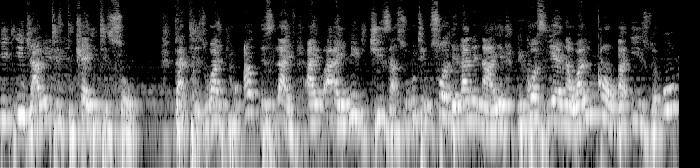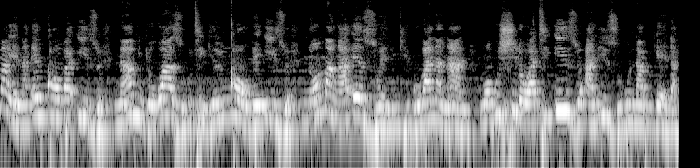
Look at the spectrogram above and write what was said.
it injalo it is declared it is so. That is why throughout this life I I need Jesus ukuthi ngisondelane naye because yena walinqoba izwe. Uma yena enqoba izwe nami ngiyokwazi ukuthi ngilinqobe izwe. Noma nga ezweni ngibukana nani ngoba ushilo wathi izwe alizukunamkela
